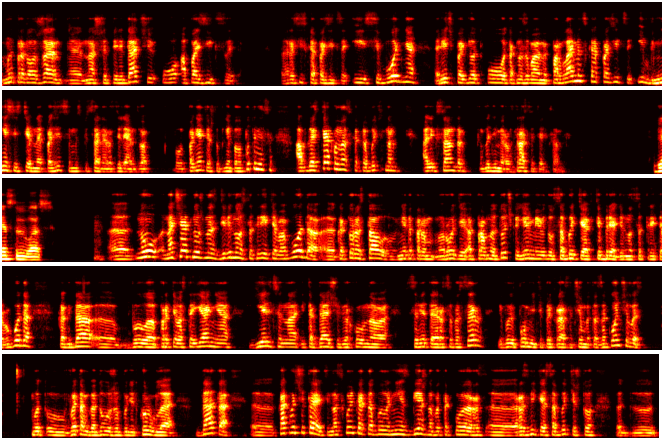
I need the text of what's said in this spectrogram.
мы продолжаем э, наши передачи о оппозиции, российской оппозиции. И сегодня речь пойдет о так называемой парламентской оппозиции и внесистемной оппозиции. Мы специально разделяем два понятия, чтобы не было путаницы. А в гостях у нас, как обычно, Александр Владимиров. Здравствуйте, Александр. Приветствую вас. Э, ну, начать нужно с 93 -го года, э, который стал в некотором роде отправной точкой. Я имею в виду события октября 93 -го года, когда э, было противостояние Ельцина и тогда еще Верховного Совета РСФСР. И вы помните прекрасно, чем это закончилось. Вот в этом году уже будет круглая дата. Э, как вы считаете, насколько это было неизбежно вот такое э, развитие событий, что э,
